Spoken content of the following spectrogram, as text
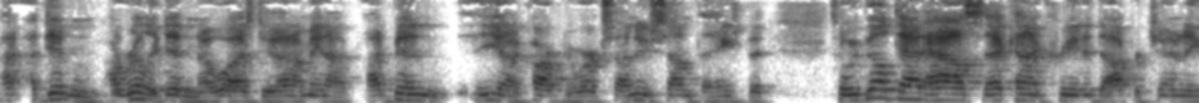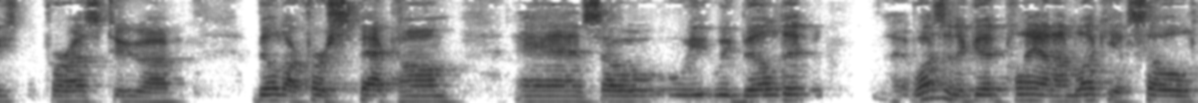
I, I didn't, I really didn't know what I was doing. I mean, I, had been, you know, carpenter work, so I knew some things, but so we built that house. That kind of created the opportunities for us to uh, build our first spec home. And so we, we built it it wasn't a good plan. I'm lucky it sold,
